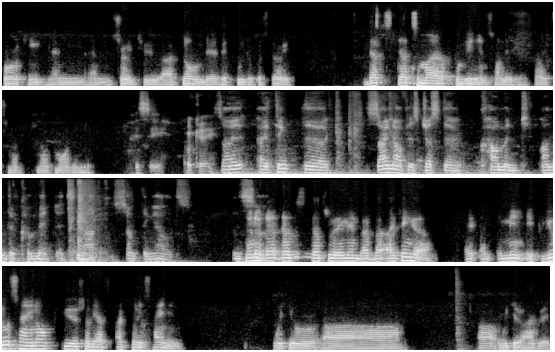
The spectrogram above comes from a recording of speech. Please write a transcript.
forking and, and sorry to uh, clone the, the full data story. That's that's a matter of convenience only, so it's not not more than that. I see. Okay. So I, I think the sign off is just a comment on the commit. It's not something else. And No, no, that, that's that's what I mean. But, but I think uh, I, I I mean if you sign off, you usually are actually signing with your uh, uh, with your address.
